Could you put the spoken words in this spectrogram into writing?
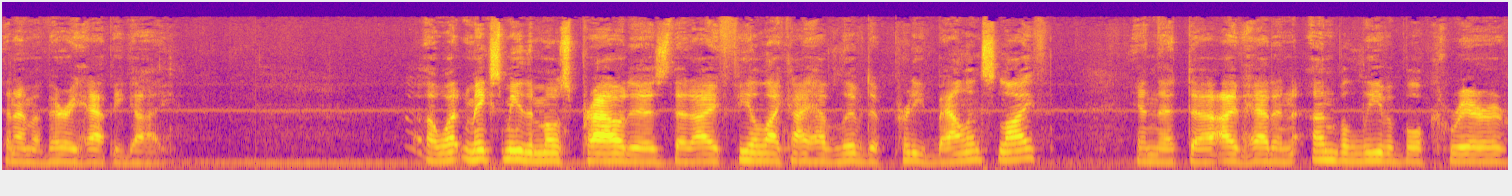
then I'm a very happy guy. Uh, what makes me the most proud is that I feel like I have lived a pretty balanced life and that uh, I've had an unbelievable career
